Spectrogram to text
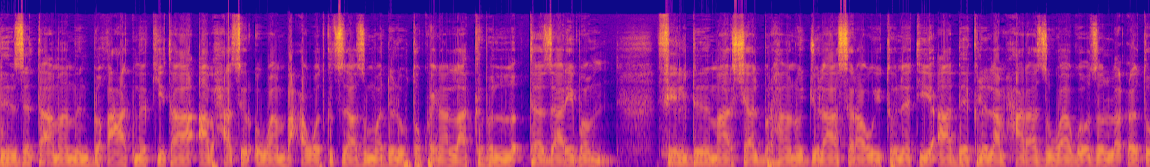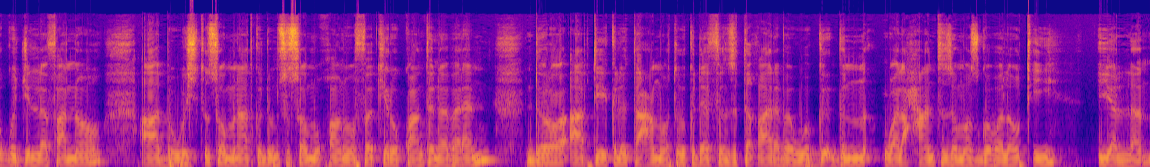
ብዘተኣማምን ብቕዓት መኪታ ኣብ ሓፂር እዋን ብዓወት ክትዛዝሞ ድልውቲ ኮይናላ ክብል ተዛሪቦም። ፊልድ ማርሻል ብርሃኑ ጁላ ሰራዊቱ ነቲ ኣብ ክልል ኣምሓራ ዝዋግኦ ዘሎ ዕጡ ጉጅለ ፋኖ ኣብ ውሽጢ ሰሙናት ክድምስሶ ምዃኑ ፈኪሩ እኳ እንተነበረን ድሮ ኣብቲ ክልተ ዓመቱ ክደፍን ዝተቃረበ ውግእ ግን ወላ ሓንቲ ዘመዝገቦ ለውጢ የለን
